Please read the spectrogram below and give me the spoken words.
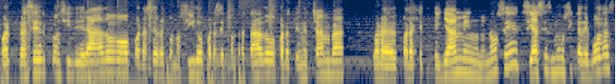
para ser considerado, para ser reconocido, para ser contratado, para tener chamba, para, para que te llamen, no sé, si haces música de bodas,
